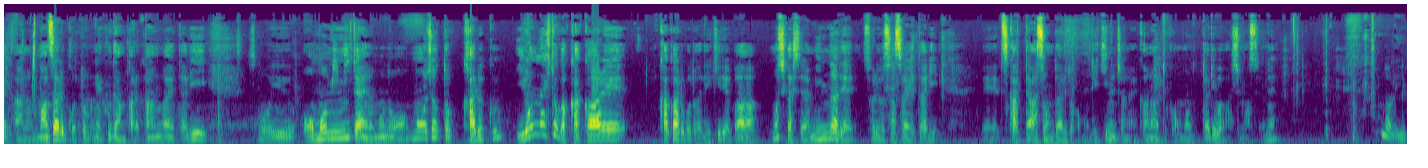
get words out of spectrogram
え、あの、混ざることをね、普段から考えたり、そういう重みみたいなものをもうちょっと軽く、いろんな人が関われ、関わることができれば、もしかしたらみんなでそれを支えたり、えー使って遊んだりとかもできるんじゃないかなとか思ったりはしますよね。だから一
